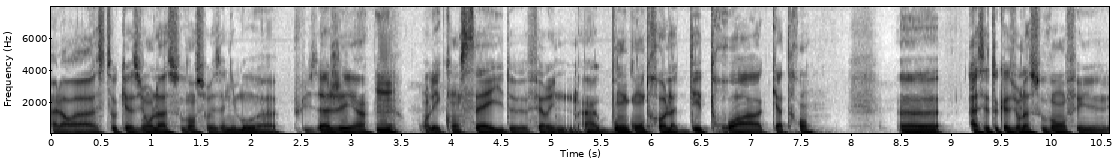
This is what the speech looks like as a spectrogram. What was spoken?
Alors à cette occasion-là, souvent sur les animaux euh, plus âgés, hein, Mhm. on les conseille de faire une- un bon contrôle dès 3 à 4 ans. Euh, à cette occasion-là, souvent on fait une,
